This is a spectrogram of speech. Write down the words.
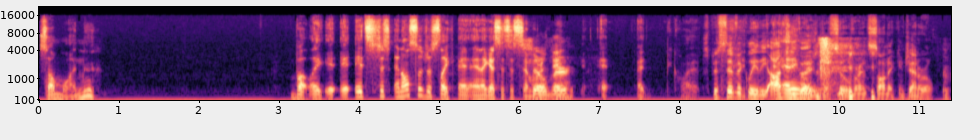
someone. But like it, it, it's just, and also just like, and, and I guess it's a similar Silver. thing. It, it, be quiet. Specifically, the Archie Anyway. version of Silver and Sonic in general.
